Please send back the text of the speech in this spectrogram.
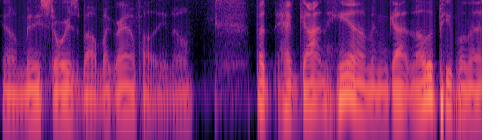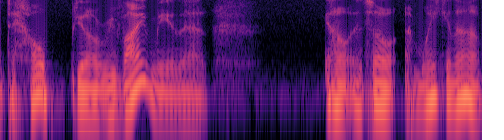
you know, many stories about my grandfather, you know, but had gotten him and gotten other people in that to help, you know, revive me in that, you know, and so I'm waking up,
